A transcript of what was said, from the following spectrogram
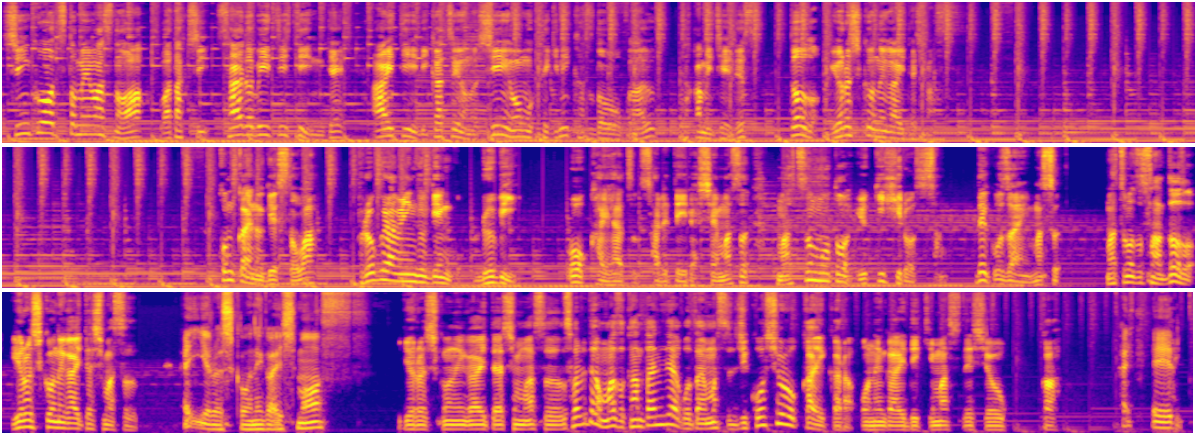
す。進行を務めますのは私、サイドビーチシティにて IT 利活用の支援を目的に活動を行う高道恵です。どうぞよろしくお願いいたします。今回のゲストは、プログラミング言語 Ruby を開発されていらっしゃいます、松本幸宏さんでございます。松本さん、どうぞよろしくお願いいたします。はい、よろしくお願いします。よろしくお願いいたします。それではまず簡単にではございます。自己紹介からお願いできますでしょうか？はい、えー、はい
